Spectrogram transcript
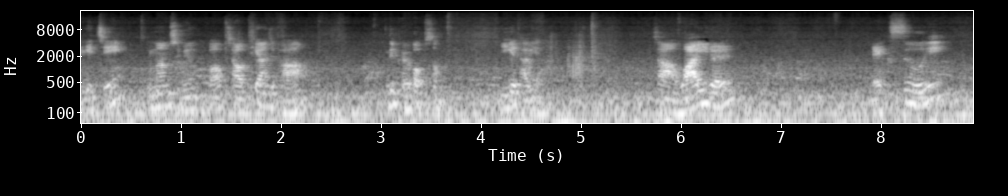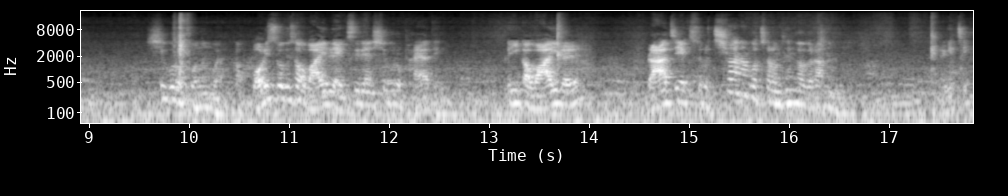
알겠지? 음함수 미분법. 자 어떻게 하는지 봐. 근데 별거 없어. 이게 답이야. 자 y를 x의 식으로 보는 거야. 그러니까 머릿속에서 y를 x에 대한 식으로 봐야 돼. 그러니까 y를 라지 x로 치환한 것처럼 생각을 하면 돼. 알겠지?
